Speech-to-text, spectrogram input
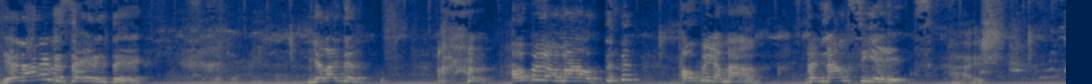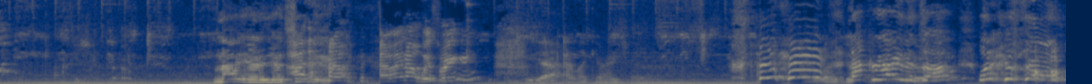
You're not even saying anything. You're like this. Open your mouth. Open your mouth. Pronunciate. Gosh. Now you're, you're cheating. Am I not whispering? yeah. I like your eyeshadow. not creating the talk. What are you saying?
